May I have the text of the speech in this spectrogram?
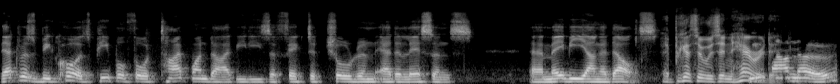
That was because people thought type 1 diabetes affected children, adolescents, uh, maybe young adults. Uh, because it was inherited. We now know,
